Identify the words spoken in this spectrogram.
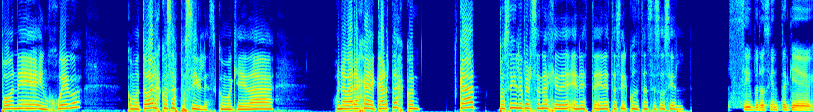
pone en juego como todas las cosas posibles, como que da una baraja de cartas con cada posible personaje de, en, este, en esta circunstancia social. Sí, pero siento que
